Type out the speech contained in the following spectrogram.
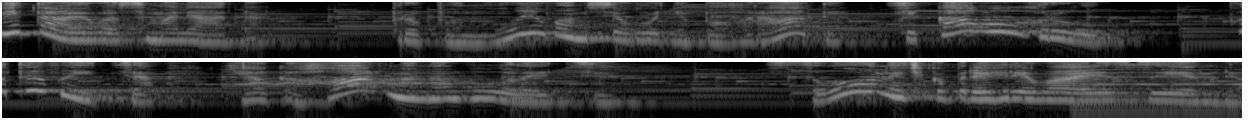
Вітаю вас, малята! Пропоную вам сьогодні пограти цікаву гру. Подивіться, як гарно на вулиці. Сонечко пригріває землю,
